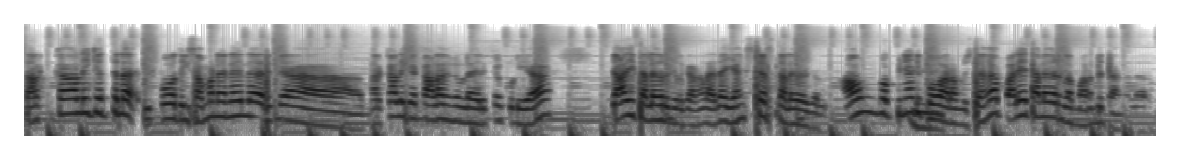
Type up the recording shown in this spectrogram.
தற்காலிகத்துல இப்போதைக்கு சமநிலையில இருக்க தற்காலிக காலங்களில் இருக்கக்கூடிய ஜாதி தலைவர்கள் இருக்காங்களா அதாவது யங்ஸ்டர்ஸ் தலைவர்கள் அவங்க பின்னாடி. போக ஆரம்பிச்சிட்டாங்க. பழைய தலைவர்களை மறந்துட்டாங்க எல்லாரும்.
